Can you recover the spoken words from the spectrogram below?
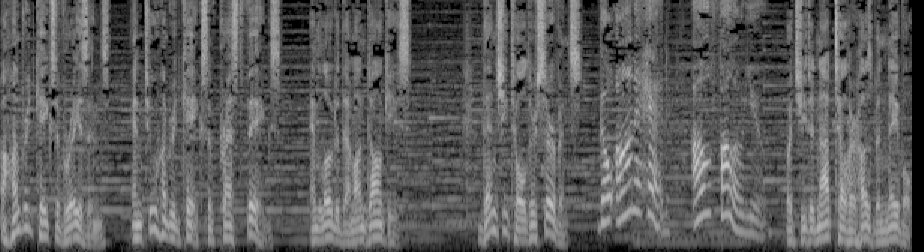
a hundred cakes of raisins, and 200 cakes of pressed figs, and loaded them on donkeys. Then she told her servants, Go on ahead, I'll follow you. But she did not tell her husband Nabal.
